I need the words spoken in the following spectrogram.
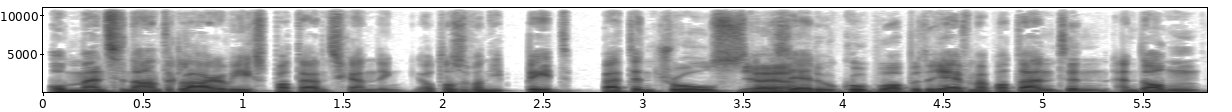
om mensen aan te klagen wegens patentschending. Je had dan zo van die pat- patent trolls. Die zeiden we kopen wat bedrijven met patenten. En dan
